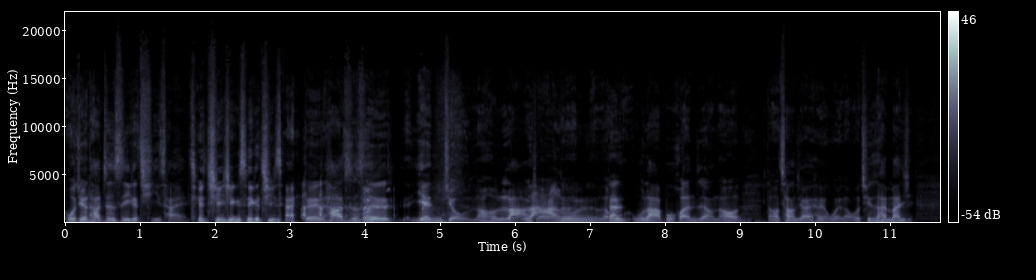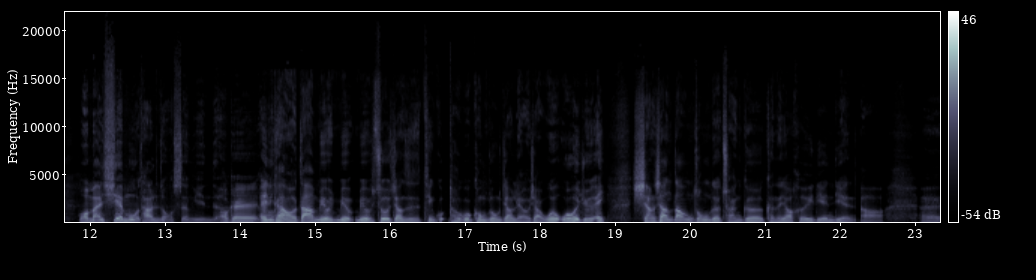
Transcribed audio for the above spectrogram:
我觉得他真是一个奇才。其实齐秦是一个奇才。对他就是烟酒，然后辣辣椒的但无无辣不欢这样，然后然后唱起来很有味道。我其实还蛮我蛮羡慕他那种声音的。OK，哎、你看哦，大家没有没有没有说这样子听过，透过空中这样聊一下，我我会觉得，哎，想象当中的传歌可能要喝一点点啊。呃呃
